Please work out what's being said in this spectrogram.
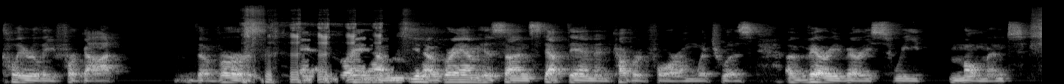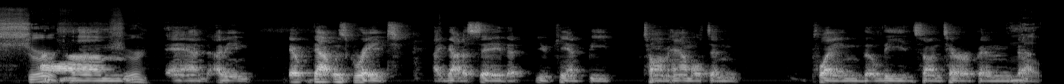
clearly forgot the verse, and Graham, you know, Graham, his son, stepped in and covered for him, which was a very very sweet moment. sure. Um, sure. and I mean, it, that was great. I got to say that you can't beat Tom Hamilton playing the leads on Terrapin. That, No.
